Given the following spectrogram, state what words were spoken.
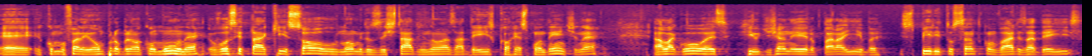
é, como eu falei, é um problema comum. Né? Eu vou citar aqui só o nome dos estados, não as ADIs correspondentes. Né? Alagoas, Rio de Janeiro, Paraíba, Espírito Santo com várias ADIs,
